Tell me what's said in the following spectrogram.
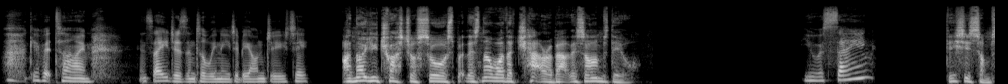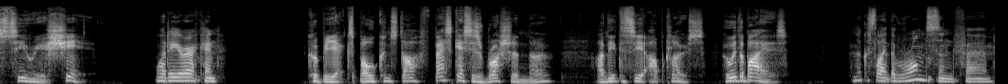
Give it time. It's ages until we need to be on duty. I know you trust your source, but there's no other chatter about this arms deal. You were saying? This is some serious shit. What do you reckon? Could be ex-Balkan stuff. Best guess is Russian, though. I need to see it up close. Who are the buyers? Looks like the Ronson firm.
